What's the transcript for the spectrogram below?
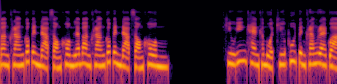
บางครั้งก็เป็นดาบสองคมและบางครั้งก็เป็นดาบสองคม คิวอิงแทงขมวดคิวพูดเป็นครั้งแรกว่า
